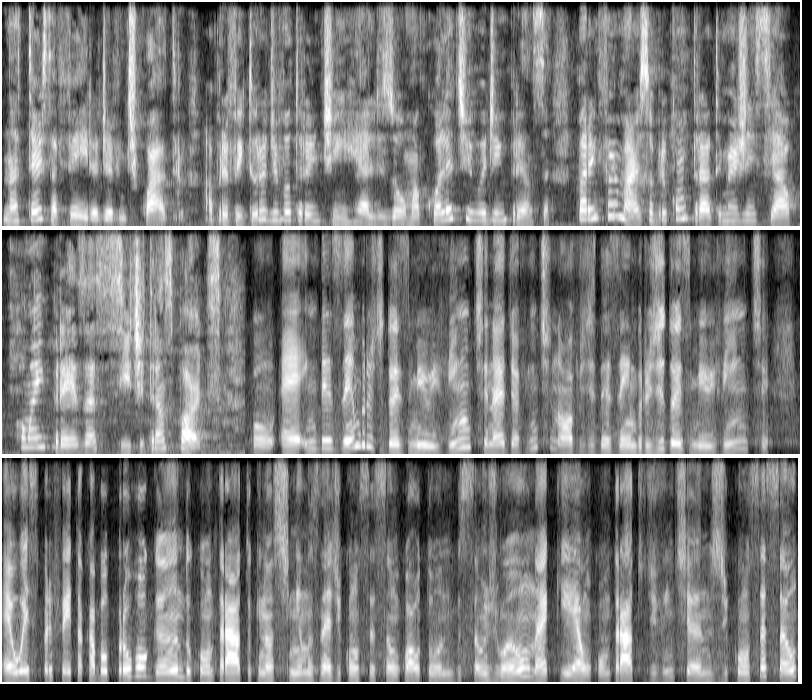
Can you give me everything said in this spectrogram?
Na terça-feira, dia 24, a Prefeitura de Votorantim realizou uma coletiva de imprensa para informar sobre o contrato emergencial com a empresa City Transportes. Bom, é, em dezembro de 2020, né, dia 29 de dezembro de 2020, é, o ex-prefeito acabou prorrogando o contrato que nós tínhamos né, de concessão com a Autônibus São João, né, que é um contrato de 20 anos de concessão.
